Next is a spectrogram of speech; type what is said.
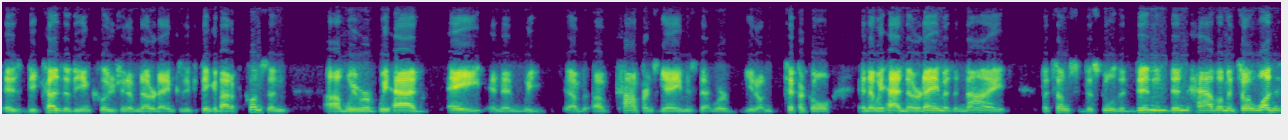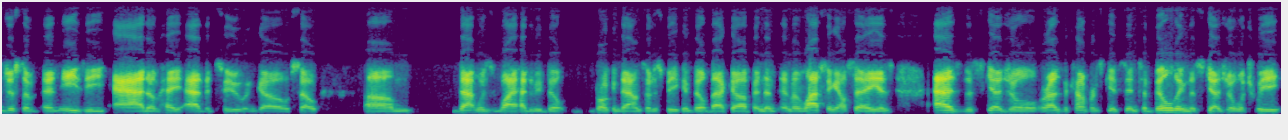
is because of the inclusion of Notre Dame. Because if you think about it, for Clemson, um, we were we had eight, and then we of, of conference games that were you know typical, and then we had Notre Dame as a ninth. But some the schools that didn't didn't have them, and so it wasn't just a, an easy add of hey add the two and go. So um, that was why it had to be built broken down so to speak and built back up. And then and the last thing I'll say is as the schedule or as the conference gets into building the schedule, which we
